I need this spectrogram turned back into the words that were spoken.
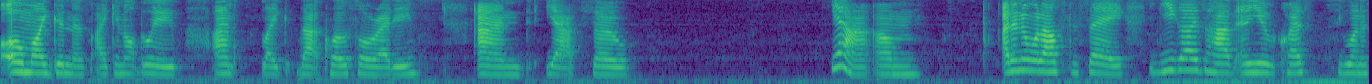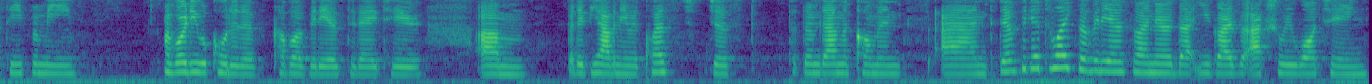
oh my goodness, I cannot believe I'm like that close already. And yeah, so yeah, um I don't know what else to say. If you guys have any requests you want to see from me, I've already recorded a couple of videos today too. Um, but if you have any requests, just put them down in the comments and don't forget to like the video so I know that you guys are actually watching.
